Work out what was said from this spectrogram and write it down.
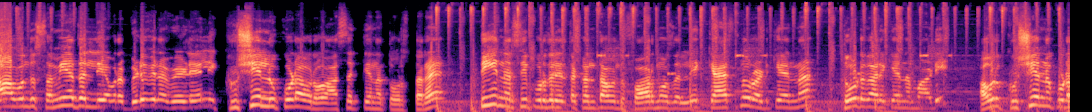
ಆ ಒಂದು ಸಮಯದಲ್ಲಿ ಅವರ ಬಿಡುವಿನ ವೇಳೆಯಲ್ಲಿ ಕೃಷಿಯಲ್ಲೂ ಕೂಡ ಅವರು ಆಸಕ್ತಿಯನ್ನ ತೋರಿಸ್ತಾರೆ. ಟಿ ನರಸೀಪುರದಲ್ಲಿ ಇರ್ತಕ್ಕಂಥ ಒಂದು ಫಾರ್ಮ್ ಹೌಸ್ ಅಲ್ಲಿ ಕ್ಯಾಸ್ನೂರ್ ಅಡಿಕೆಯನ್ನ, ತೋಟಗಾರಿಕೆಯನ್ನ ಮಾಡಿ ಅವರು ಕೃಷಿಯನ್ನು ಕೂಡ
